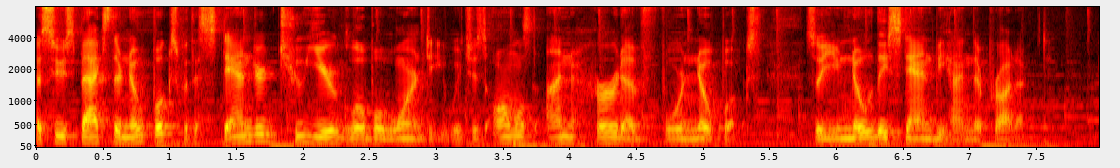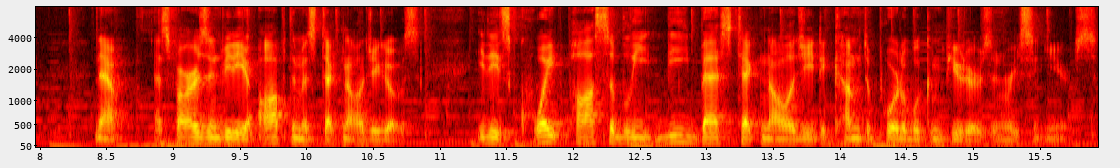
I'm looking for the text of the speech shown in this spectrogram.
ASUS backs their notebooks with a standard 2-year global warranty, which is almost unheard of for notebooks, so you know they stand behind their product. Now, as far as NVIDIA Optimus technology goes, it is quite possibly the best technology to come to portable computers in recent years.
